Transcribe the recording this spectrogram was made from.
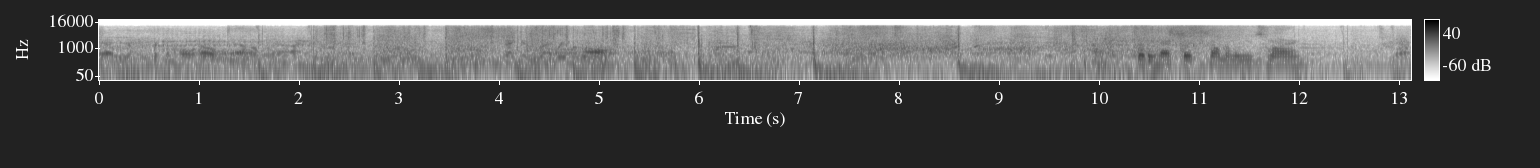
Yeah, your freaking whole health down. Yeah. Second threat removed. Uh, pretty hectic, so I'm gonna use mine. Yeah,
